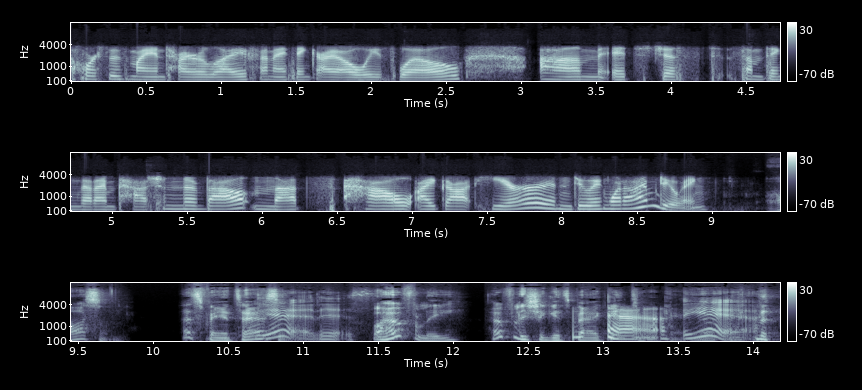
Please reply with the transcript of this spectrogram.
horses my entire life, and I think I always will. Um, it's just something that I'm passionate about, and that's how I got here and doing what I'm doing. Awesome. That's fantastic. Yeah, it is. Well, hopefully, hopefully she gets back Yeah. into it. Yeah,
